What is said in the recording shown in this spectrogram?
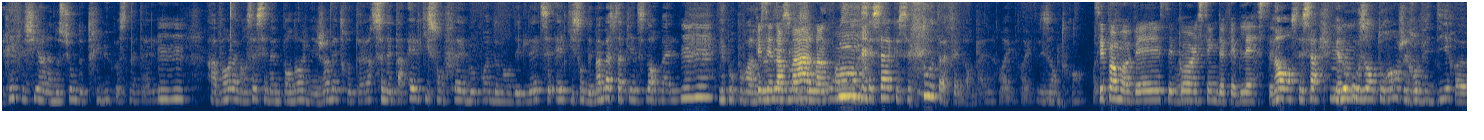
réfléchir à la notion de tribu postnatale. Mhm. Avant la grossesse et même pendant, il n'est jamais trop tard. Ce n'est pas elles qui sont faibles au point de demander de l'aide, c'est elles qui sont des mamas sapiens normales. Mhm. Et pour pouvoir que c'est normal, Oui, c'est ça, que c'est tout à fait normal. Ouais, ouais, les entourants. C'est pas mauvais, c'est pas un signe de faiblesse. Non, c'est ça. Et alors, mhm. aux entourants, j'ai envie de dire. Euh,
